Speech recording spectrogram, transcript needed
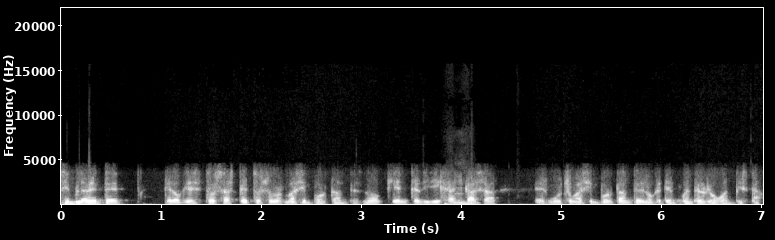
simplemente creo que estos aspectos son los más importantes, ¿no? Quien te dirija en casa es mucho más importante de lo que te encuentres luego en pista.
